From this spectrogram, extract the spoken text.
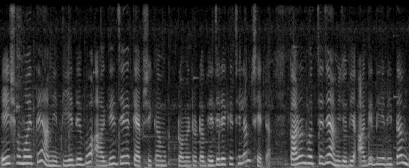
এই সময়তে আমি দিয়ে দেব আগে যে ক্যাপসিকাম টমেটোটা ভেজে রেখেছিলাম সেটা। কারণ হচ্ছে যে আমি যদি আগে দিয়ে দিতাম,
